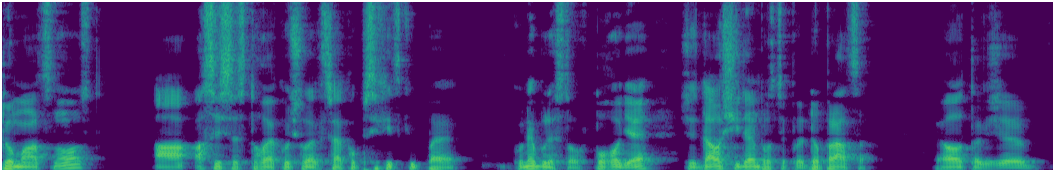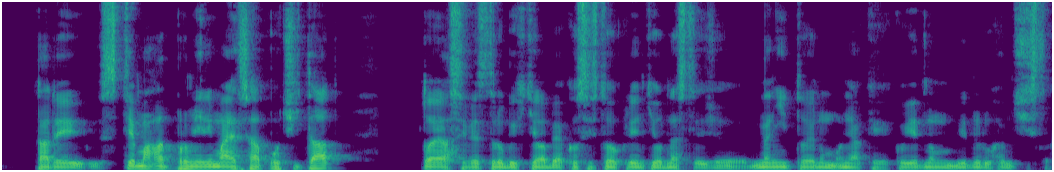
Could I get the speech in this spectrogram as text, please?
domácnost a asi se z toho jako člověk třeba jako psychicky úplně jako nebude z toho v pohodě, že další den prostě půjde do práce. Jo, takže tady s těmahle proměnými je třeba počítat. To je asi věc, kterou bych chtěl, aby jako si z toho klienti odnesli, že není to jenom o nějakém jako jednom jednoduchém čísle.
